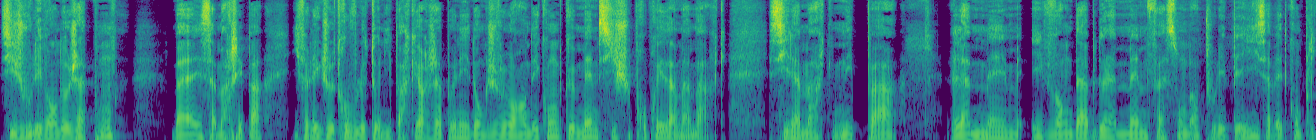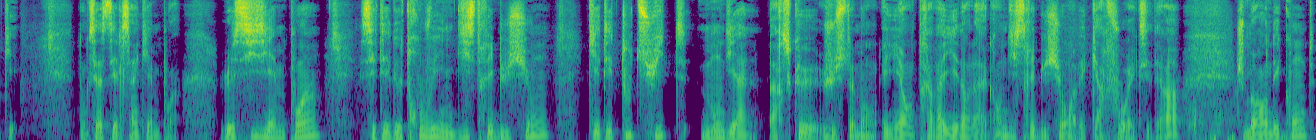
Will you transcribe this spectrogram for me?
Si je voulais vendre au Japon, bah, ça marchait pas. Il fallait que je trouve le Tony Parker japonais. Donc je me rendais compte que même si je suis propriétaire de ma marque, si la marque n'est pas la même et vendable de la même façon dans tous les pays, ça va être compliqué. Donc ça, c'était le cinquième point. Le sixième point, c'était de trouver une distribution qui était tout de suite mondiale. Parce que, justement, ayant travaillé dans la grande distribution avec Carrefour, etc., je me rendais compte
